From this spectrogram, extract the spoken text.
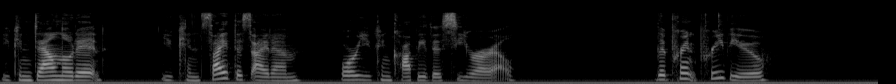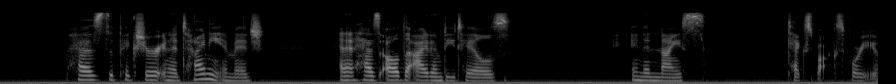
you can download it, you can cite this item, or you can copy this URL. The print preview has the picture in a tiny image and it has all the item details in a nice text box for you.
